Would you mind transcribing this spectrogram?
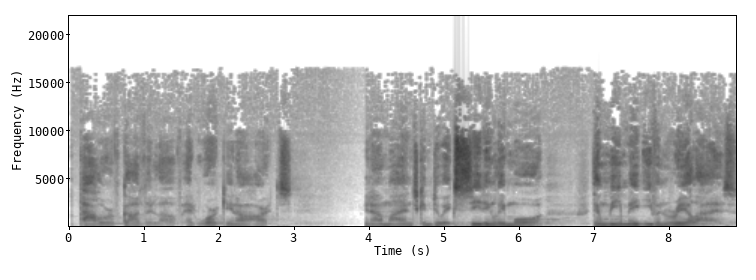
The power of godly love at work in our hearts, in our minds, can do exceedingly more than we may even realize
